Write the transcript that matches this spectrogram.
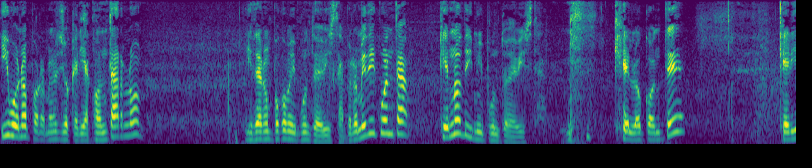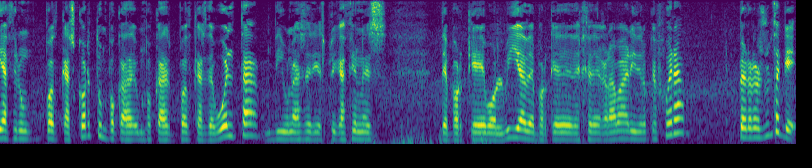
Y bueno, por lo menos yo quería contarlo y dar un poco mi punto de vista. Pero me di cuenta que no di mi punto de vista, que lo conté, quería hacer un podcast corto, un, un podcast de vuelta, di una serie de explicaciones de por qué volvía, de por qué dejé de grabar y de lo que fuera, pero resulta que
